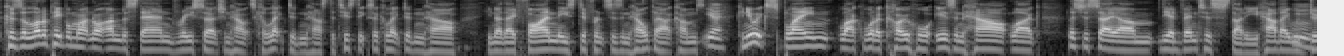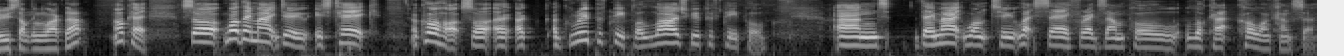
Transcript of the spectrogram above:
because a lot of people might not understand research and how it's collected and how statistics are collected and how you know they find these differences in health outcomes. Yeah. Can you explain like what a cohort is and how like let's just say um the Adventist study how they would do something like that? Okay, so what they might do is take a cohort, so a, a, a group of people, a large group of people, and they might want to, let's say, for example, look at colon cancer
